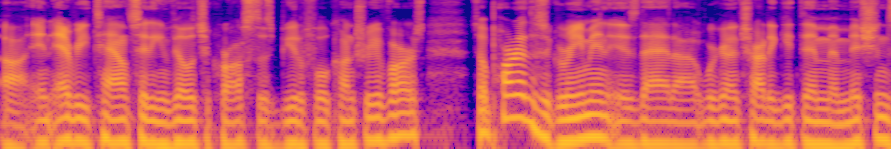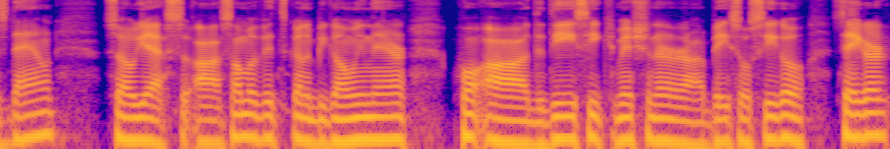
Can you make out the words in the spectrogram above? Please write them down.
uh, in every town, city, and village across this beautiful country of ours. So part of this agreement is that uh, we're going to try to get them emissions down. So yes, uh, some of it's going to be going there. Uh, the DEC commissioner uh, Basil Siegel Sager.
